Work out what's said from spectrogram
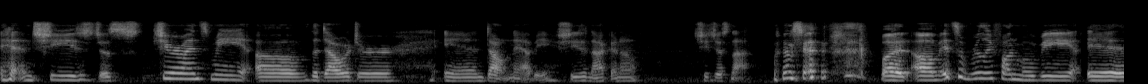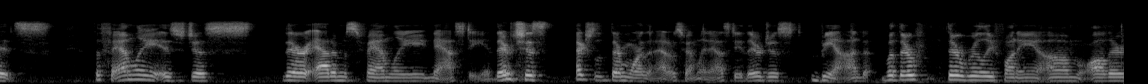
And she's just, she reminds me of the Dowager in Downton Abbey. She's not gonna. She's just not. but um, it's a really fun movie. It's the family is just they're Addams family nasty. They're just actually they're more than Addams family nasty. They're just beyond. But they're they're really funny. Um, all their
